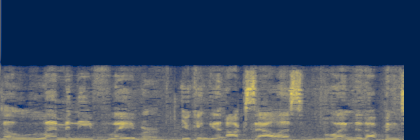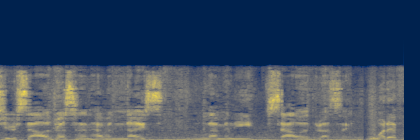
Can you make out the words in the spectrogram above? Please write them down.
A lemony flavor. You can get oxalis, blend it up into your salad dressing and have a nice lemony salad dressing. What if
